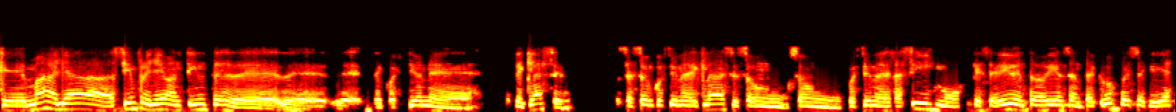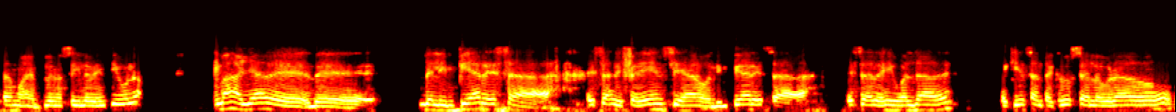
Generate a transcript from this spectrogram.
que más allá siempre llevan tintes de, de cuestiones de clase. O sea, son cuestiones de clase, son, son cuestiones de racismo que se viven todavía en Santa Cruz, pese a que ya estamos en pleno siglo XXI. Más allá de, de, limpiar esa, esas diferencias o limpiar esa, esas desigualdades, aquí en Santa Cruz se ha logrado,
